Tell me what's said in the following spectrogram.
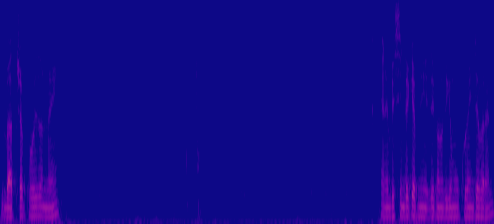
বাচ্চা প্রয়োজন নেই। এখানে বেসিনটাকে আপনি যে কোনো দিকে মুভ করে নিতে পারেন।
